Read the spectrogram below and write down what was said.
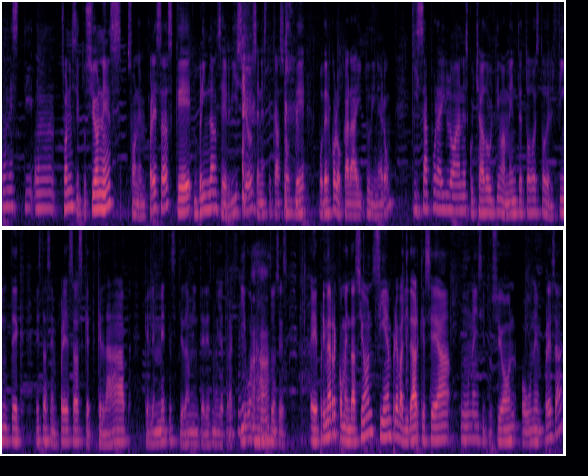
un- son instituciones, son empresas que brindan servicios, en este caso, de poder colocar ahí tu dinero. Quizá por ahí lo han escuchado últimamente, todo esto del fintech, estas empresas que, que la app, que le metes y te da un interés muy atractivo, ¿no? Entonces, eh, primera recomendación, siempre validar que sea una institución o una empresa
